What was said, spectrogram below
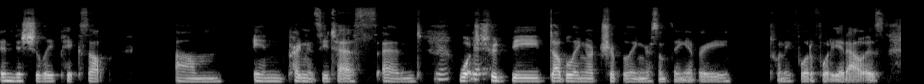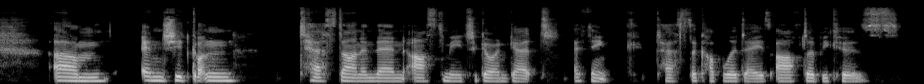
initially picks up um, in pregnancy tests and yeah. what yeah. should be doubling or tripling or something every 24 to 48 hours. Um, and she'd gotten tests done and then asked me to go and get, I think, tests a couple of days after because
